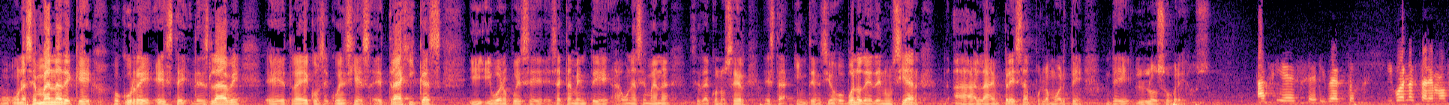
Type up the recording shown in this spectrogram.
Una semana de que ocurre este deslave, eh, trae consecuencias eh, trágicas y, bueno, pues exactamente a una semana se da a conocer esta intención, o bueno, de denunciar a la empresa por la muerte de los obreros. Así es, Heriberto. Y bueno, estaremos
